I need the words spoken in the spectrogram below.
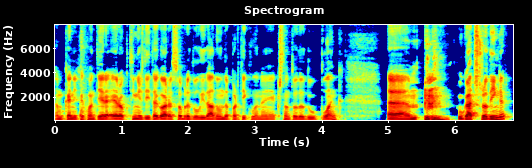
a mecânica quântica. Era, o que tinhas dito agora sobre a dualidade onda-partícula, né? A questão toda do Planck. Ahm, o gato Schrödinger.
